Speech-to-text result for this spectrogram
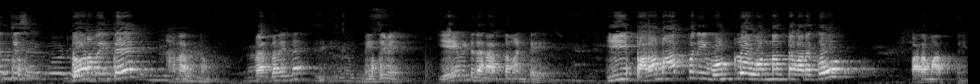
నుంచి దూరం అయితే అనర్థం. అర్థమైందా? నిజమే. ఏమిటి దాని అర్థం అంటే ఈ పరమాత్మ నీ ఒంట్లో ఉన్నంత వరకు పరమాత్మే.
